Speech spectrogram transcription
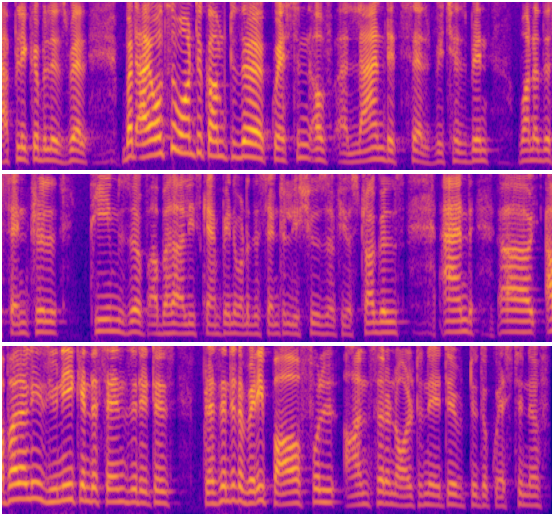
applicable as well. But I also want to come to the question of uh, land itself, which has been one of the central themes of Abahlali's campaign, one of the central issues of your struggles. And uh, Abahlali is unique in the sense that it has presented a very powerful answer and alternative to the question of,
